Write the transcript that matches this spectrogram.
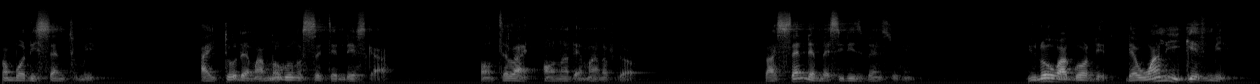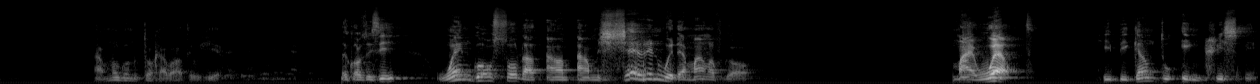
Somebody sent to me. I told them I'm not going to sit in this car until I honor the man of God. So I sent the Mercedes Benz to him. You know what God did? The one he gave me, I'm not going to talk about it here. Because you see, when God saw that I'm, I'm sharing with the man of God my wealth, he began to increase me.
